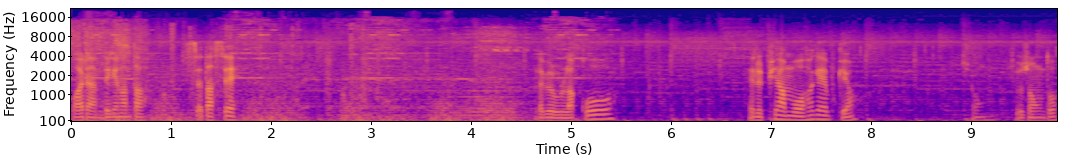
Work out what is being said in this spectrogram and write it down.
말이 안 되긴 한다. 세다 세 레벨 올랐고 피 한번 확인해 볼게요. 좀, 요 정도?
